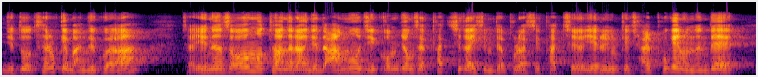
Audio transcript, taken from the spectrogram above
이제 또 새롭게 만들 거야. 자 얘는 서버모터 하나랑 이제 나머지 검정색 파츠가 있습니다. 플라스틱 파츠 얘를 이렇게 잘 포개 놓는데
